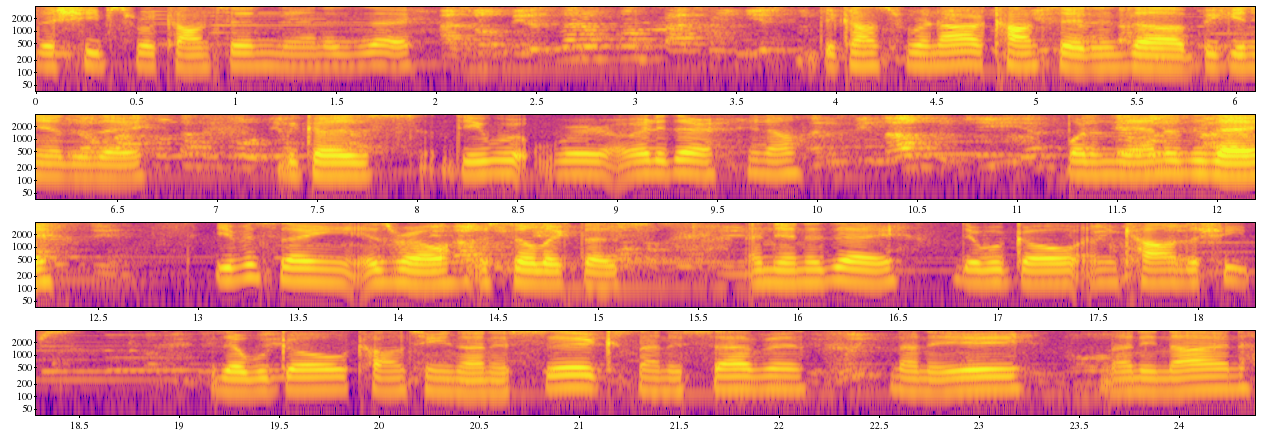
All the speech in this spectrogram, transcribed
The sheeps were counted in the end of the day. As ovelhas não eram contadas no início do The counts were not counted in the beginning of the day because they were, already there, you know. Mas no final do dia, But in the end of the day. Even today in Israel, it's still like this. conta as ovelhas. At the end of the day, they would go and count the sheeps. They would go counting 96, 97, 98, 99.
